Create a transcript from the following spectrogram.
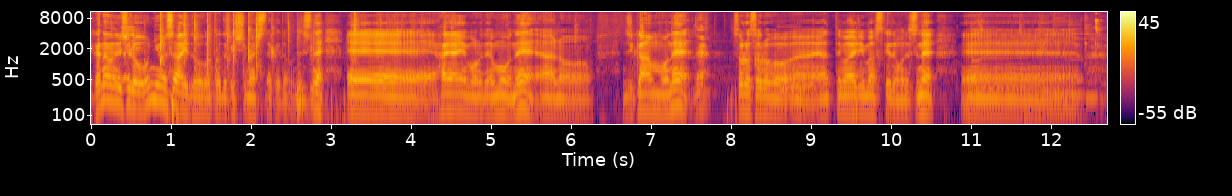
ー、金尾吉郎オニオンサイドをお届けしましたけどもですね、えー、早いものでもうね、あの時間もね、ねそろそろ、えーやってまいりますけどもですね、えー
